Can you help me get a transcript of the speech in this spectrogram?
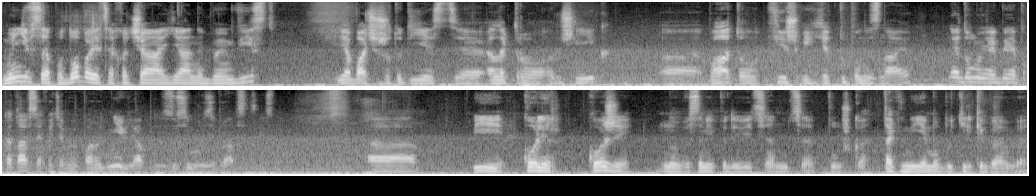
Мені все подобається, хоча я не BMW-іст. Я бачу, що тут є е, електроручник. Е, Багато фішок, яких я тупо не знаю. Ну, я думаю, якби я покатався хоча б пару днів, я б з усім розібрався, звісно. Е, І колір кожі, ну ви самі подивіться, ну це пушка. Так вміє, мабуть, тільки BMW.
